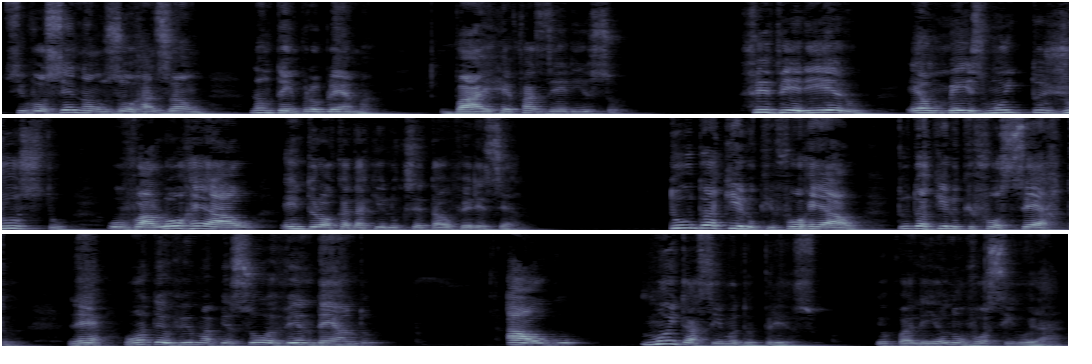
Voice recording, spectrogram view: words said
Se você não usou razão, não tem problema. Vai refazer isso. Fevereiro é um mês muito justo, o valor real em troca daquilo que você está oferecendo. Tudo aquilo que for real, tudo aquilo que for certo, né? Ontem eu vi uma pessoa vendendo algo muito acima do preço. Eu falei, eu não vou segurar.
